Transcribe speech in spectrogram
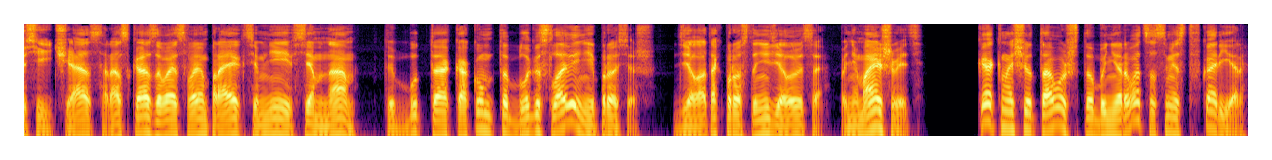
сейчас, рассказывая о своем проекте мне и всем нам, ты будто о каком-то благословении просишь. Дела так просто не делаются, понимаешь ведь? Как насчет того, чтобы не рваться с места в карьер?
